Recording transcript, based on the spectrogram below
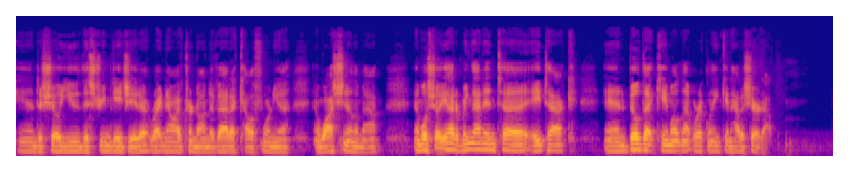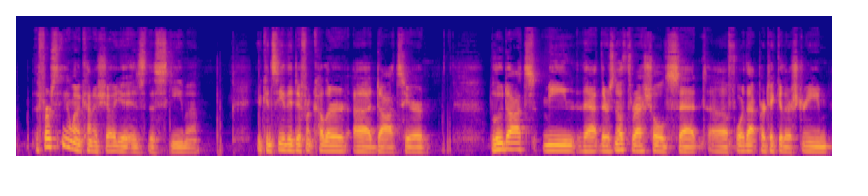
and to show you the stream gauge data. Right now, I've turned on Nevada, California, and Washington on the map. And we'll show you how to bring that into ATAK and build that KML network link and how to share it out. The first thing I want to kind of show you is the schema. You can see the different colored uh, dots here. Blue dots mean that there's no threshold set uh, for that particular stream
